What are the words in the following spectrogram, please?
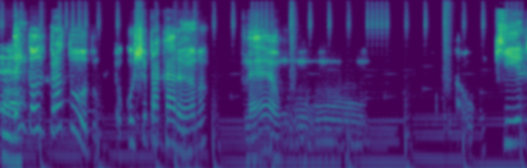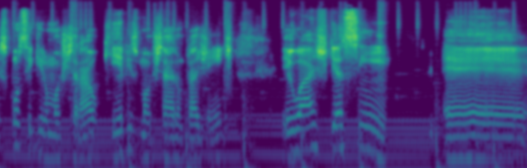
é. tem doido pra tudo. Eu curti pra caramba, né? O, o, o, que eles conseguiram mostrar, o que eles mostraram pra gente. Eu acho que assim. É,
